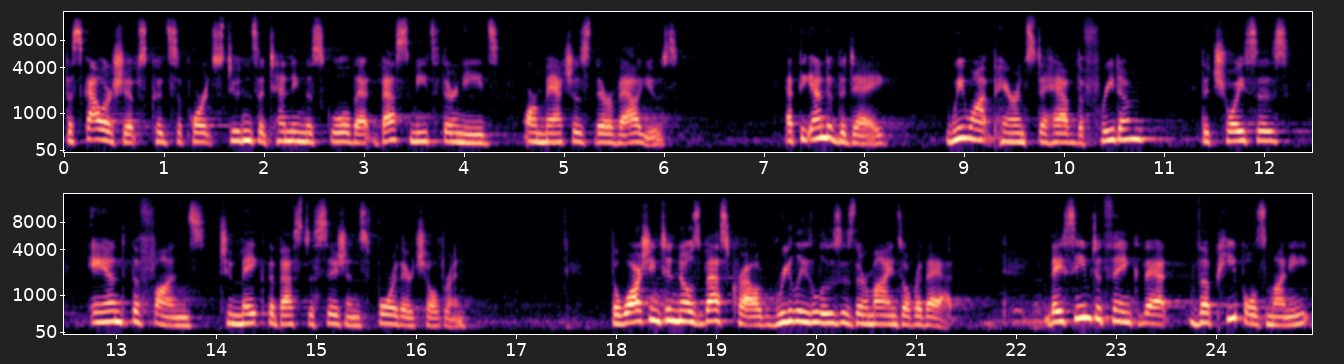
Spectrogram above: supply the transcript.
The scholarships could support students attending the school that best meets their needs or matches their values. At the end of the day, we want parents to have the freedom, the choices, and the funds to make the best decisions for their children. The Washington Knows Best crowd really loses their minds over that. They seem to think that the people's money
